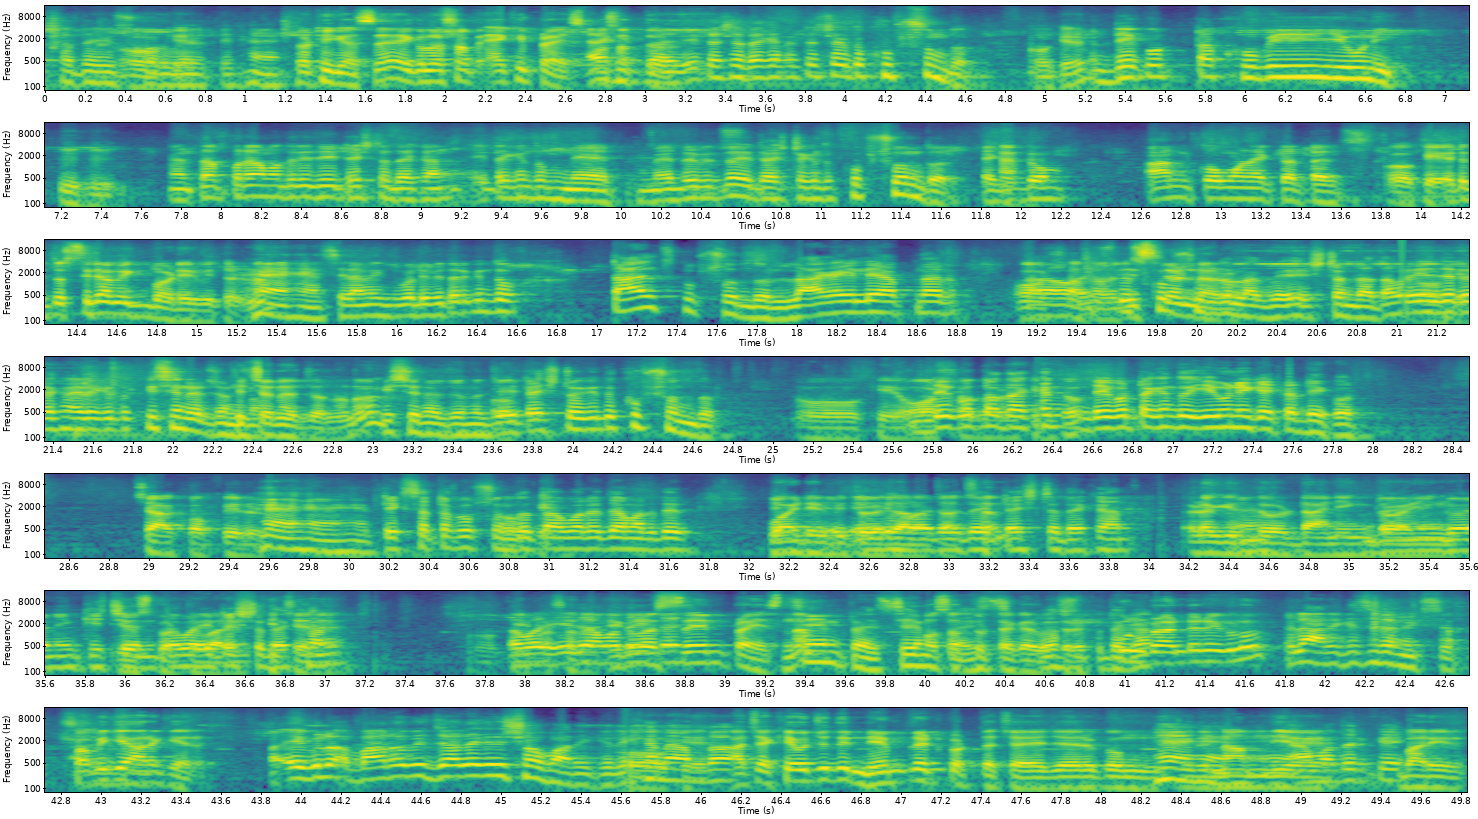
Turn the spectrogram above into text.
সাথে ইউজ করবে আর কি হ্যাঁ। তো ঠিক আছে এগুলো সব একই প্রাইস একই price। এটা সাথে দেখেন এটা সাথে খুব সুন্দর। ওকে ডেকোরটা খুবই ইউনিক হুম হুম। হ্যাঁ তারপরে আমাদের এই যে টাইসটা দেখান এটা কিন্তু ম্যাট। ম্যাটের ভিতরে এই টাইসটা কিন্তু খুব সুন্দর হ্যাঁ। একদম আনকমন একটা টাইলস ওকে এটা তো সিরামিক বডির ভিতরে না? হ্যাঁ হ্যাঁ সিরামিক বডির ভিতরে কিন্তু টাইলস খুব সুন্দর। লাগাইলে আপনার খুব সুন্দর লাগবে স্ট্যান্ডার্ড তারপরে এই যে দেখেন এটা কিন্তু কিচেনের জন্য। কিচেনের জন্য না? কিচেনের জন্য যে কিন্তু খুব সুন্দর। ওকে ডেকোরটা দেখেন ডেকোরটা কিন্তু ইউনিক একটা ডেকোর চা কফির। হ্যাঁ হ্যাঁ হ্যাঁ টেক্সচারটা খুব সুন্দর। তারপরে যে আমাদের এর ভিতরে যারা চাচ্ছেন। টাইসটা দেখান। এটা কিন্তু ডাইনিং ডাইনিং ডাইনিং কিচেন তারপরে এই দেখান। তারপরে এই যে আমাদের সেম প্রাইস না? সেম প্রাইস সেম 75 টাকার ভিতরে। কোন ব্র্যান্ডের এগুলো? এগুলো আরেকে সিরামিক্সের সবই কি আরেকের? এগুলো বারো বিশ যা দেখেছি সব আরেকের এখানে আমরা আচ্ছা কেউ যদি নেম প্লেট করতে চায় যে এরকম হ্যাঁ, হ্যাঁ, নাম হ্যাঁ, দিয়ে আমাদেরকে- বাড়ির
